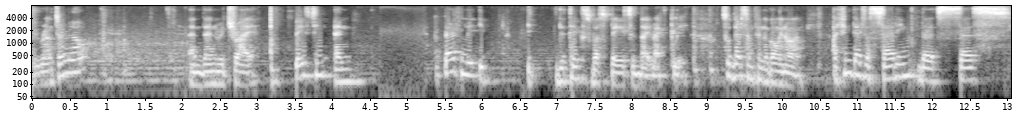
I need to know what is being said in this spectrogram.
we run terminal, and then we try pasting, and apparently it, it, the text was pasted directly. So there's something going on. I think there's a setting that says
